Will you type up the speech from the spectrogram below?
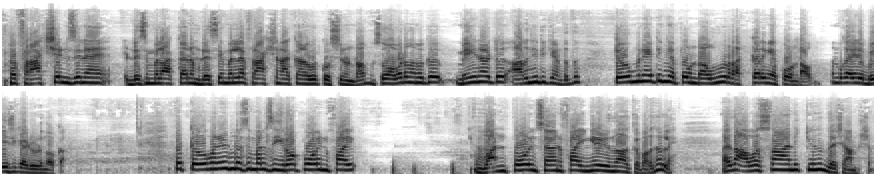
ഇപ്പൊ ഫ്രാക്ഷൻസിനെ ഡെസിമൽ ആക്കാനും ഡെസിമലിനെ ഫ്രാക്ഷൻ ആക്കാനും ഒക്കെ ക്വസ്റ്റ്യൻ ഉണ്ടാവും. സോ അവിടെ നമുക്ക് മെയിൻ ആയിട്ട് അറിഞ്ഞിരിക്കേണ്ടത് ടെർമിനേറ്റിംഗ് എപ്പോൾ ഉണ്ടാവുന്നു റെക്കറിംഗ് എപ്പോൾ ഉണ്ടാവും നമുക്ക് അതിന്റെ ബേസിക് ആയിട്ട് ഇവിടെ നോക്കാം. ഇപ്പൊ terminating decimal zero point five one point seven five ഇങ്ങനെ എഴുതുന്നതൊക്കെ പറഞ്ഞല്ലേ? അതായത് അവസാനിക്കുന്ന ദശാംശം.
